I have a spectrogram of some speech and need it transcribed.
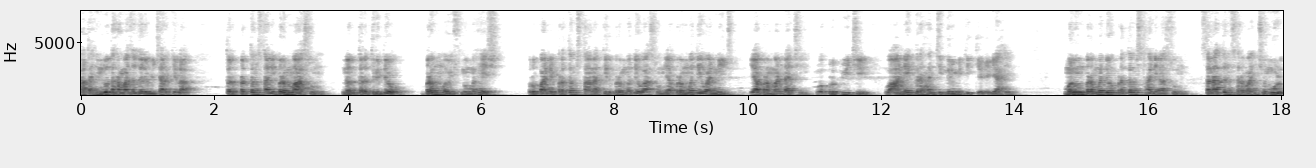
आता हिंदू धर्माचा जर विचार केला तर प्रथम स्थानी ब्रह्म असून नंतर त्रिदेव ब्रह्म विष्णू महेश रूपाने प्रथम स्थानातील ब्रह्मदेव असून या ब्रह्मदेवांनीच या ब्रह्मांडाची व पृथ्वीची व अनेक ग्रहांची निर्मिती केलेली आहे. म्हणून ब्रह्मदेव प्रथम स्थानी असून सनातन सर्वांचे मूळ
